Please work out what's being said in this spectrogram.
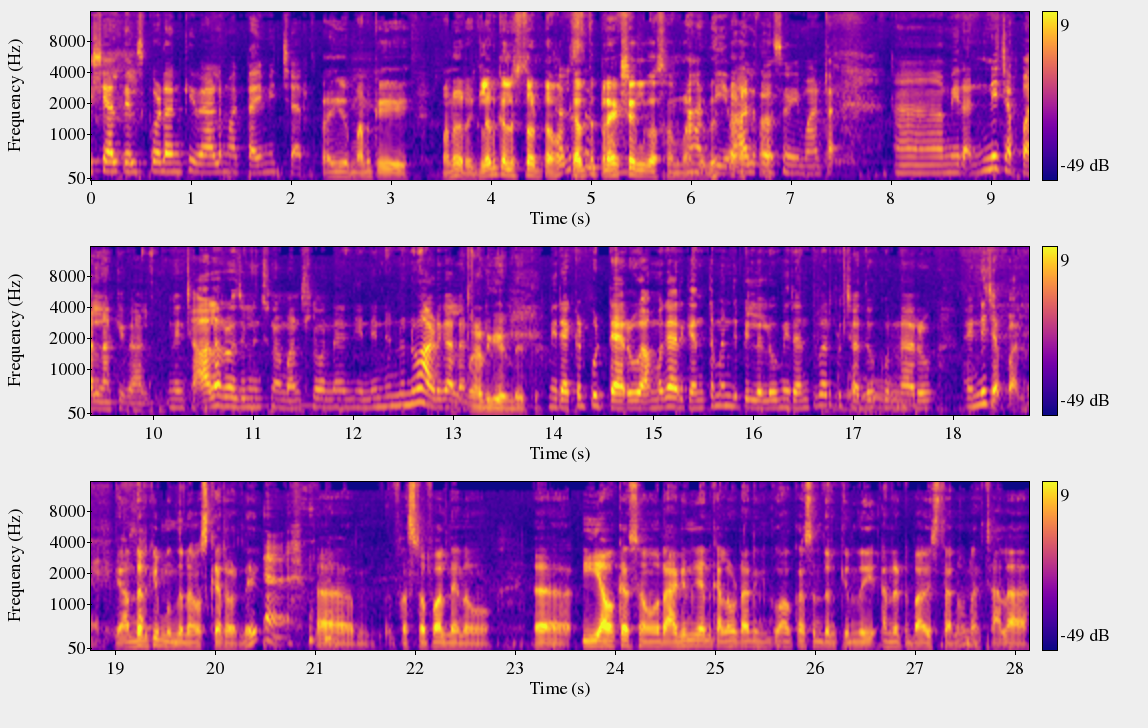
విషయాలు తెలుసుకోవడానికి వేళ మాకు టైం ఇచ్చారు. అయ్యో మనకి మనం రెగ్యులర్ కలుస్తూ ఉంటాం కాకపోతే ప్రేక్షకుల కోసం వాళ్ళ కోసం ఈ మాట. మీరు అన్నీ చెప్పాలి నాకు ఇవాళ. నేను చాలా రోజుల నుంచి నా మనసులో ఉన్నాయి. నిన్ను నిన్ను అడగాలను మీరు ఎక్కడ పుట్టారు? అమ్మగారికి ఎంతమంది పిల్లలు? మీరు ఎంతవరకు చదువుకున్నారు? అన్నీ చెప్పాలి మీరు. అందరికీ ముందు నమస్కారం అండి. ఫస్ట్ ఆఫ్ ఆల్ నేను ఈ అవకాశం రాగిణి గారిని కలవడానికి ఇంకో అవకాశం దొరికింది అన్నట్టు భావిస్తాను. నాకు చాలా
